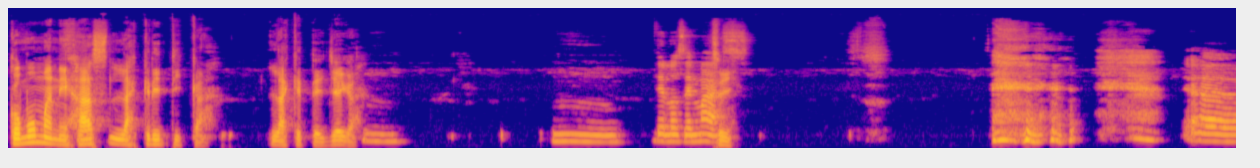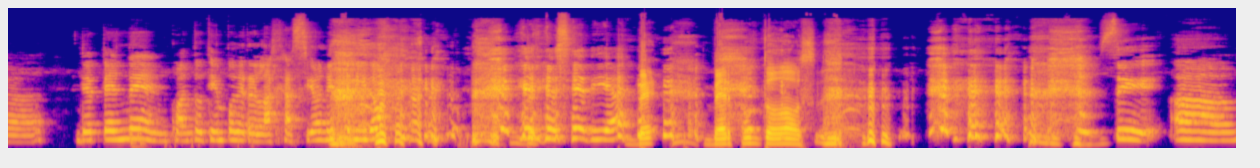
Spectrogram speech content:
¿Cómo manejas la crítica, la que te llega? Mm. Mm, de los demás. Sí. Ah, depende en cuánto tiempo de relajación he tenido en ese día. Ve- ver punto dos. Sí, ah,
